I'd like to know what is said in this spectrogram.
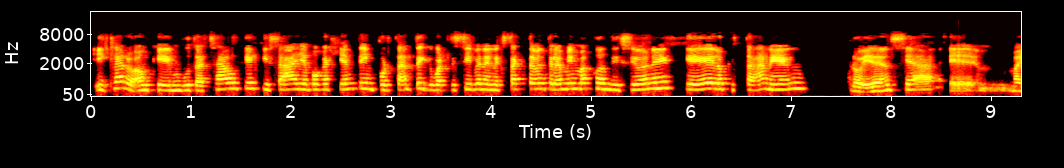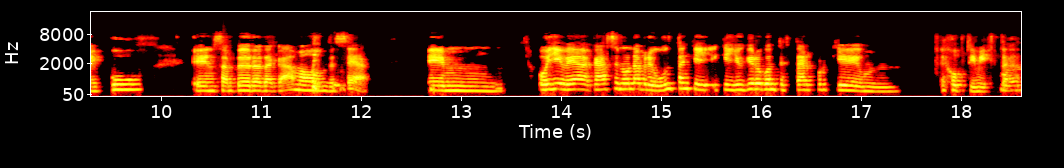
y claro, aunque en Butachauque quizás haya poca gente importante que participen en exactamente las mismas condiciones que los que están en Providencia, en Maipú, en San Pedro de Atacama o donde sea. Em, oye, vea, acá hacen una pregunta que, que yo quiero contestar porque es optimista.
